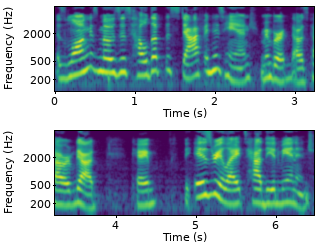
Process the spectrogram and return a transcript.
As long as Moses held up the staff in his hand, remember, that was power of God, okay, the Israelites had the advantage.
